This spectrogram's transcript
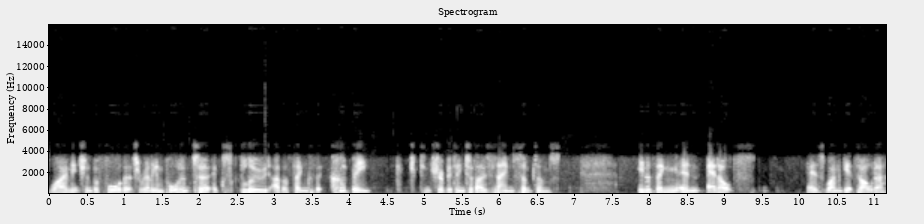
why I mentioned before that it's really important to exclude other things that could be c- contributing to those same symptoms. Anything in adults as one gets older,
